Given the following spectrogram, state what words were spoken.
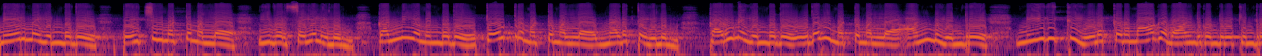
நேர்மை என்பது பேச்சில் மட்டுமல்ல இவர் செயலிலும் கண்ணியம் என்பது தோற்றம் மட்டுமல்ல நடத்தையிலும் கருணை என்பது உதவி மட்டுமல்ல அன்பு என்று நீதிக்கு இலக்கணமாக வாழ்ந்து கொண்டிருக்கின்ற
